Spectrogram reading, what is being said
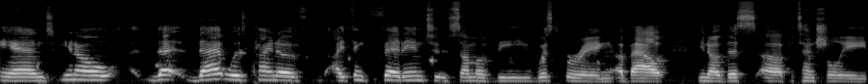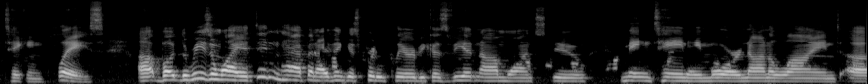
and you know that that was kind of I think fed into some of the whispering about you know this uh, potentially taking place. Uh, but the reason why it didn't happen, I think, is pretty clear because Vietnam wants to maintain a more non-aligned uh,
